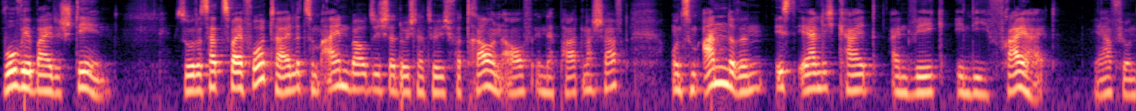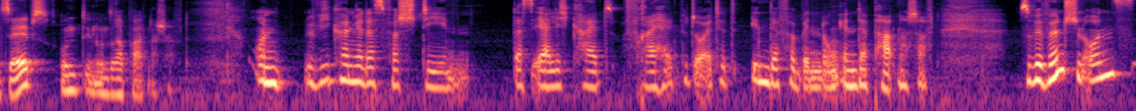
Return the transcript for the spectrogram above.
wo wir beide stehen. So, das hat zwei Vorteile. Zum einen baut sich dadurch natürlich Vertrauen auf in der Partnerschaft und zum anderen ist Ehrlichkeit ein Weg in die Freiheit, ja, für uns selbst und in unserer Partnerschaft. Und wie können wir das verstehen, dass Ehrlichkeit Freiheit bedeutet in der Verbindung, in der Partnerschaft? So, wir wünschen uns,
